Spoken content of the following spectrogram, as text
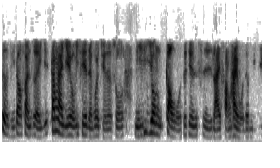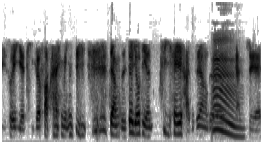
涉及到犯罪，也当然也有一些人会觉得说，你利用告我这件事来妨害我的名誉，所以也提了妨害名誉，这样子就有点记黑函这样的感觉。嗯、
